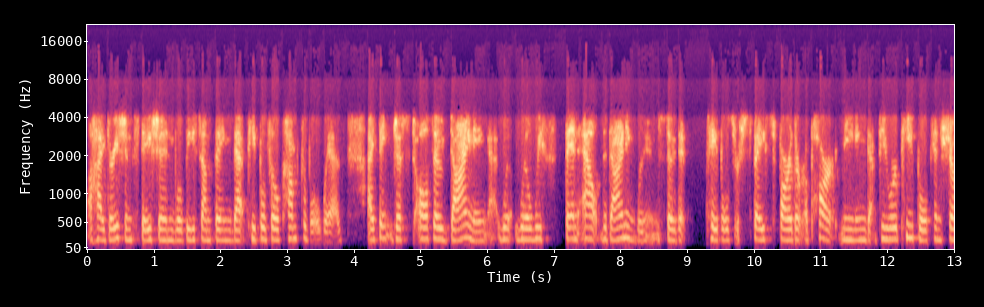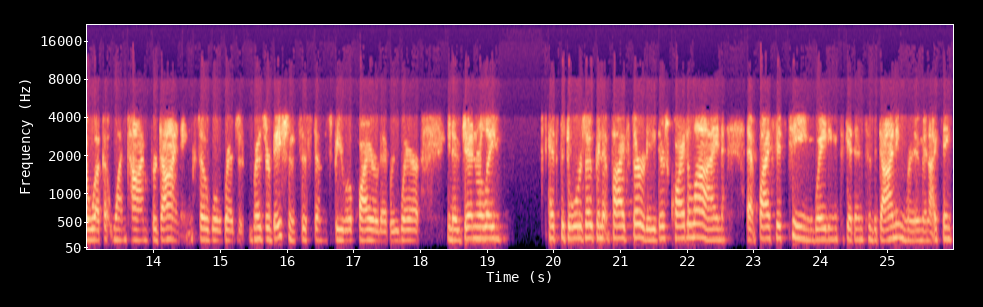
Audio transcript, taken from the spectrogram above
a hydration station will be something that people feel comfortable with. I think just also dining, will, we thin out the dining room so that tables are spaced farther apart, meaning that fewer people can show up at one time for dining? So will res- reservation systems be required everywhere? You know, generally if the doors open at 5:30 there's quite a line at 5:15 waiting to get into the dining room and I think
